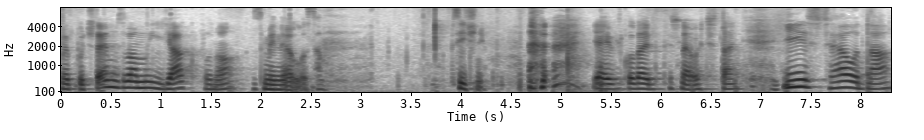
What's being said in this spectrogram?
ми почитаємо з вами, як воно змінилося січні. Я її відкладаю до січневих читань. І ще одна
